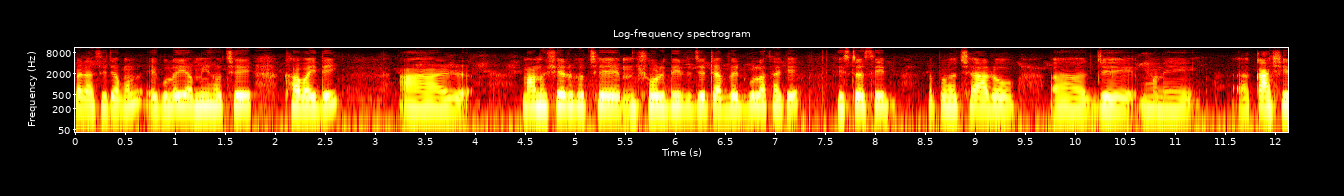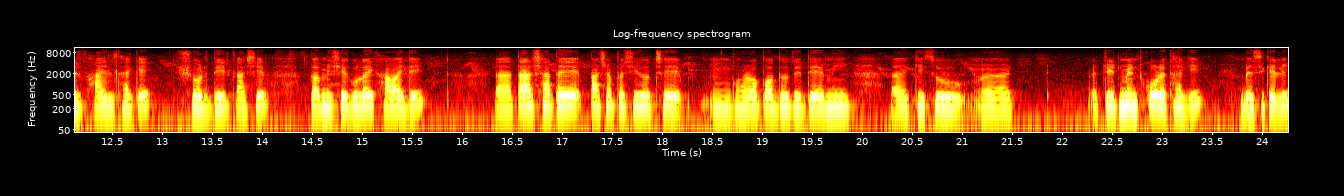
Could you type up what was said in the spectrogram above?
প্যারাসিটামল, এগুলোই আমি হচ্ছে খাওয়াই দেই। আর মানুষের হচ্ছে সর্দির যে ট্যাবলেটগুলো থাকে, হিস্টাসিন, তারপর হচ্ছে আরও যে মানে কাশির ফাইল থাকে, সর্দির, কাশির। তো আমি সেগুলোই খাওয়াই দিই। তার সাথে পাশাপাশি হচ্ছে ঘরোয়া পদ্ধতিতে আমি কিছু ট্রিটমেন্ট করে থাকি বেসিক্যালি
